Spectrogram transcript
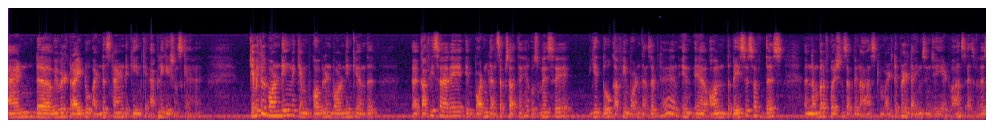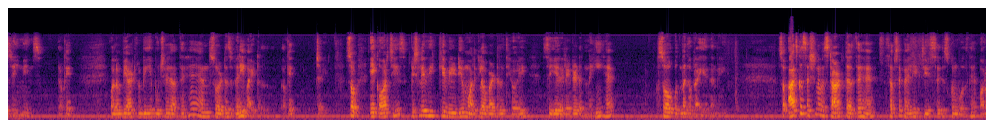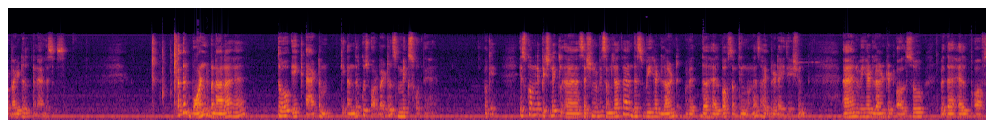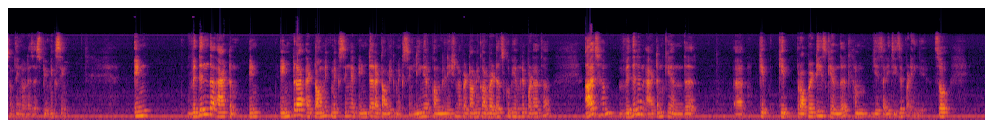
and we will try to understand कि इनके एप्लीकेशंस क्या हैं। केमिकल बॉन्डिंग में कोवलेंट बॉन्डिंग के अंदर uh, काफ़ी सारे इंपॉर्टेंट कंसेप्ट आते हैं। उसमें से ये दो काफ़ी इंपॉर्टेंट कंसेप्ट हैं on the basis of this a number of questions have been asked multiple times in JEE Advanced as well as JEE Mains. Okay, Olympiad में भी ये पूछे जाते हैं and so it is very vital okay चलिए। So, एक और चीज़ पिछले वीक के वीडियो मॉलिकुलर ऑर्बिटल थ्योरी से ये रिलेटेड नहीं है सो so, उतना घबराइएगा नहीं। सो so, आज का सेशन हम स्टार्ट करते हैं सबसे पहली एक चीज़ से जिसको हम बोलते हैं ऑर्बिटल एनालिसिस अगर बॉन्ड बनाना है तो एक एटम के अंदर कुछ ऑर्बिटल्स मिक्स होते हैं। Okay okay? इसको हमने पिछले सेशन uh, में भी समझा था and this we had learn with the help of something known as hybridization and we had learn it also with the help of something known as s mixing in within the atom in intra atomic mixing and inter atomic mixing linear combination of atomic orbitals को भी हमने पढ़ा था। आज हम with in an atom के अंदर कि, प्रॉपर्टीज़ के अंदर हम ये सारी चीज़ें पढ़ेंगे। So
